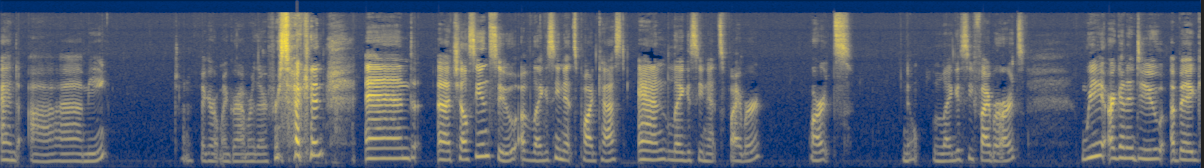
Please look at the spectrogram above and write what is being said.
and uh, me trying to figure out my grammar there for a second. And uh, Chelsea and Sue of Legacy Knits podcast and Legacy Knits Fiber Arts. No, Legacy Fiber Arts. We are going to do a big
